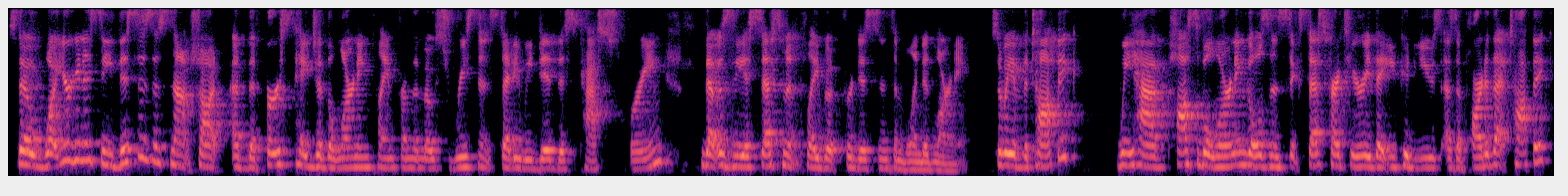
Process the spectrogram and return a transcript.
So what you're gonna see, this is a snapshot of the first page of the learning plan from the most recent study we did this past spring. That was the assessment playbook for distance and blended learning. So we have the topic, we have possible learning goals and success criteria that you could use as a part of that topic.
